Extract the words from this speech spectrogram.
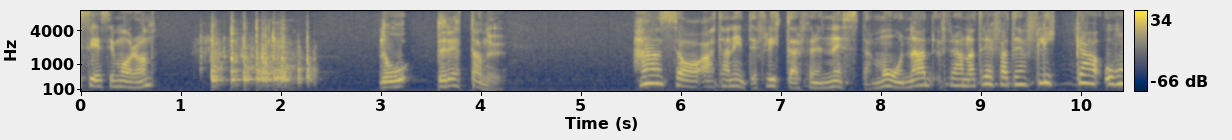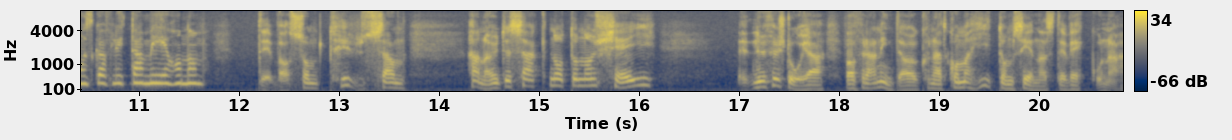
Vi ses imorgon. Nå, berätta nu. Han sa att han inte flyttar förrän nästa månad för han har träffat en flicka och hon ska flytta med honom. Det var som tusan. Han har ju inte sagt något om någon tjej. Nu förstår jag varför han inte har kunnat komma hit de senaste veckorna.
